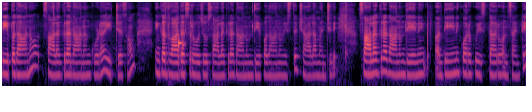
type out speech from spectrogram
దీపదానం సాలగ్ర దానం కూడా ఇచ్చేసాం. ఇంకా ద్వాదశ రోజు సాలగ్ర దానం దీపదానం ఇస్తే చాలా మంచిది. సాలగ్ర దానం దేని దేని కొరకు ఇస్తారు అని అంటే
